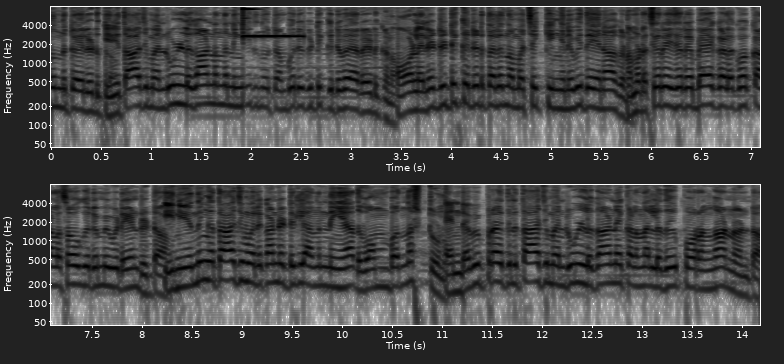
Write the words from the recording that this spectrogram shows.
നിന്നിട്ട് അതിൽ എടുക്കും. ഈ താജ്മഹലിന്റെ ഉള്ളിൽ കാണുന്നുണ്ടെങ്കിൽ ഇരുന്നൂറ്റമ്പത് രൂപ ടിക്കറ്റ് വേറെ എടുക്കണം. ഓൺലൈനായിട്ട് ടിക്കറ്റ് എടുത്താലും നമ്മൾ ചെക്കിങ്ങിന് വിധേയനാകണം. നമ്മുടെ ചെറിയ ചെറിയ ബാഗുകളൊക്കെ വെക്കാനുള്ള സൗകര്യം ഇവിടെ ഉണ്ട് കേട്ടോ ഇനിയും നിങ്ങൾ താജ്മഹൽ കണ്ടിട്ടില്ല എന്നുണ്ടെങ്കിൽ അത് വമ്പൻ നഷ്ടമാണ്. എന്റെ അഭിപ്രായത്തിൽ താജ്മഹലിന്റെ ഉള്ളിൽ കാണേക്കാളും നല്ലത് പുറം കാണണം കേട്ടോ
